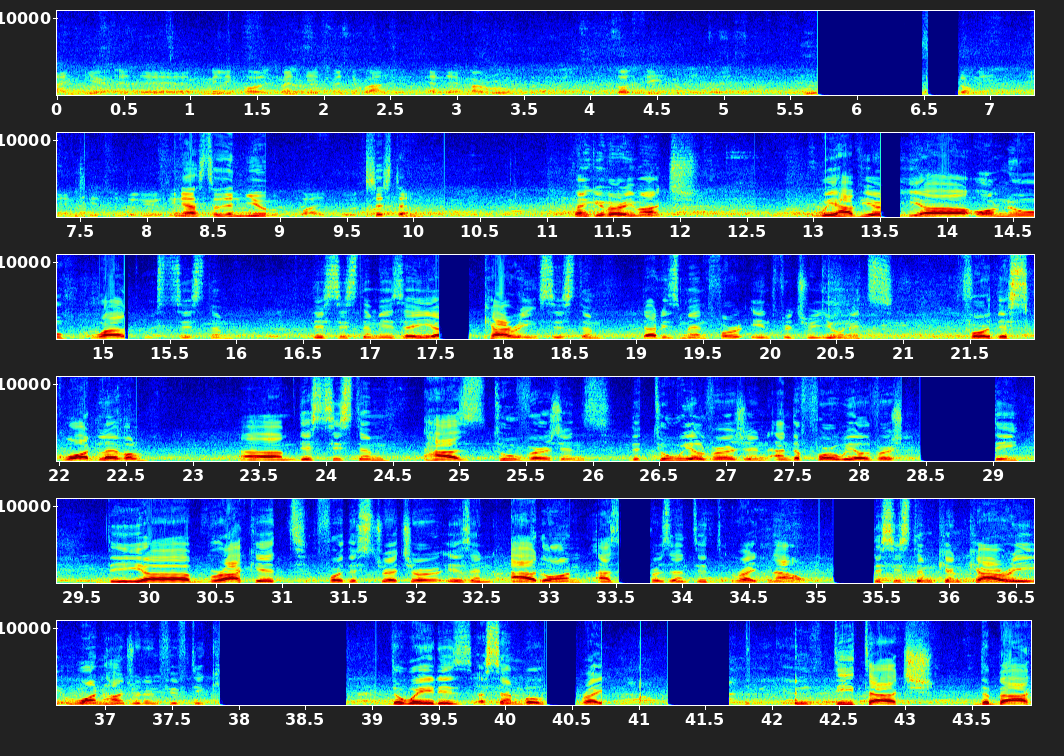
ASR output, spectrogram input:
I'm here at the Milipol 2021 at the Marom Dolphin. And he's introducing us to the new Wild Goose system. Thank you very much. We have here the uh, all-new Wild Goose system. This system is a uh, carrying system that is meant for infantry units for the squad level. Um, this system has two versions, the two-wheel version and the four-wheel version. The uh, bracket for the stretcher is an add-on as presented right now. The system can carry 150 kilos the way it is assembled right now. And we can detach the back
